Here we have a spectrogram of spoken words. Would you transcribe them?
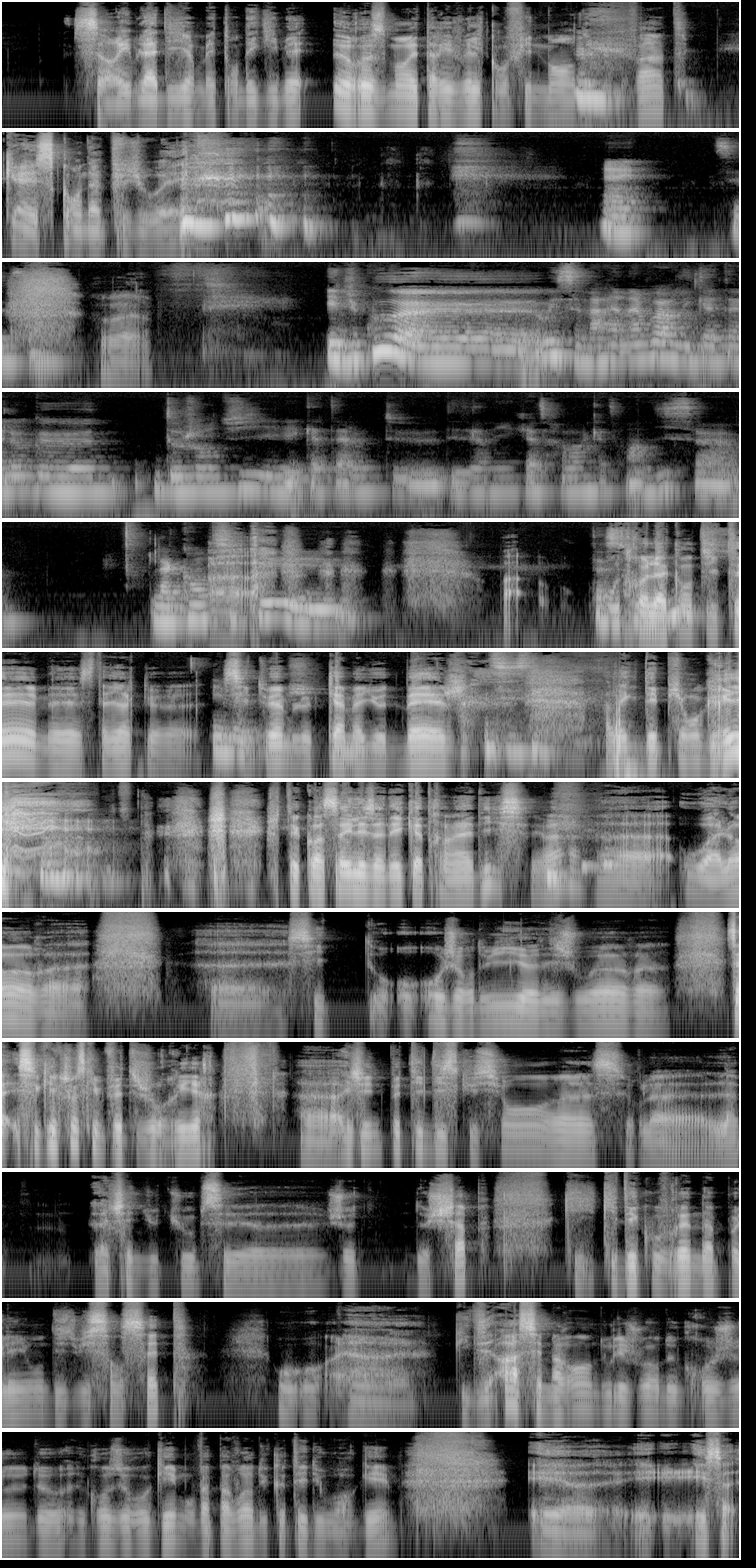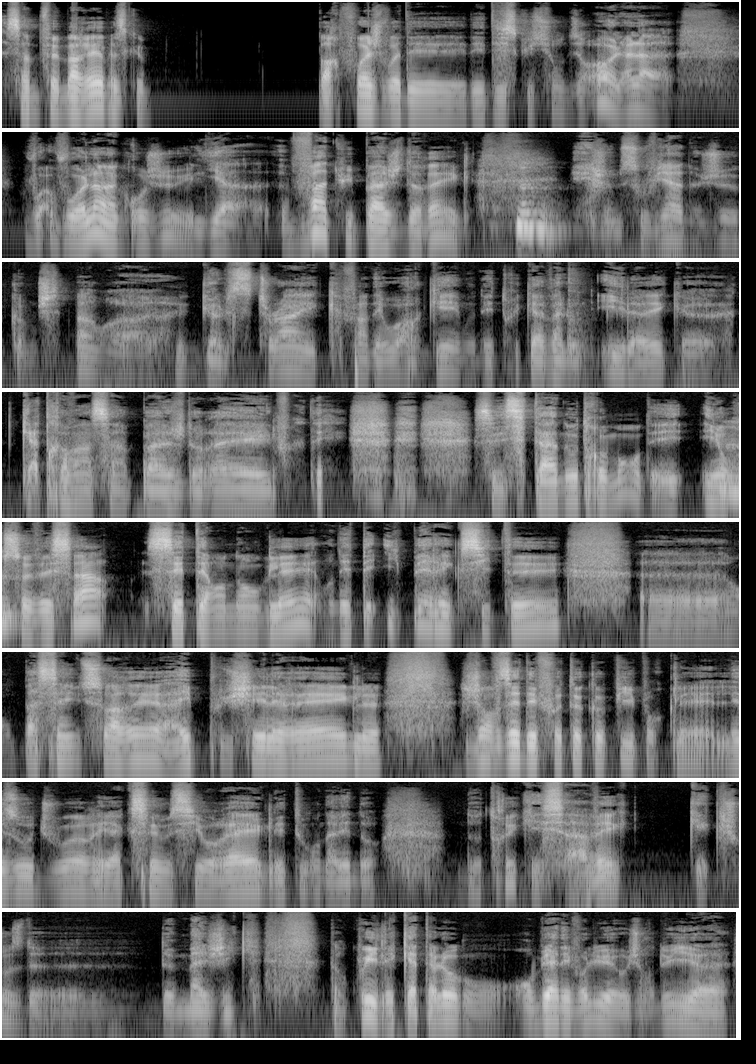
c'est horrible à dire, mettons des guillemets. Heureusement est arrivé le confinement en 2020. Qu'est-ce qu'on a pu jouer? Ouais, c'est ça. Ouais. Et du coup, euh, oui, ça n'a rien à voir, les catalogues euh, d'aujourd'hui et les catalogues des années 80-90. la quantité ah. est bah, outre la quantité, mais c'est-à-dire que si tu aimes le camailleux de beige avec des pions gris, je te conseille les années 90. euh, ou alors, euh, euh, si aujourd'hui euh, les joueurs, euh, c'est quelque chose qui me fait toujours rire. J'ai une petite discussion sur la, chaîne YouTube, c'est Jeu de Chape, qui, découvrait Napoléon 1807. Ou, qui disait ah c'est marrant nous les joueurs de gros jeux de, gros Eurogames on va pas voir du côté du wargame et, euh, et, ça, me fait marrer parce que parfois je vois des, des discussions disant oh là là voilà un gros jeu, il y a 28 pages de règles. et je me souviens de jeux comme, je sais pas Gulf Strike, enfin des wargames ou des trucs à Valon Hill avec 85 euh, pages de règles. C'était un autre monde. Et, et on mm. recevait ça c'était en anglais, on était hyper excités, euh, on passait une soirée à éplucher les règles, j'en faisais des photocopies pour que les, autres joueurs aient accès aussi aux règles et tout, on avait nos, nos trucs et ça avait quelque chose de, de magique. Donc oui, les catalogues ont, bien évolué. Aujourd'hui, euh,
